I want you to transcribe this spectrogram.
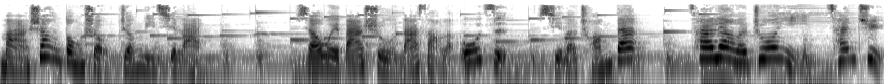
马上动手整理起来。小尾巴鼠打扫了屋子，洗了床单，擦亮了桌椅餐具。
